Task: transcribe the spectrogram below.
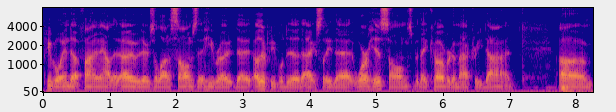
people end up finding out that oh, there's a lot of songs that he wrote that other people did actually that were his songs, but they covered them after he died. Um,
